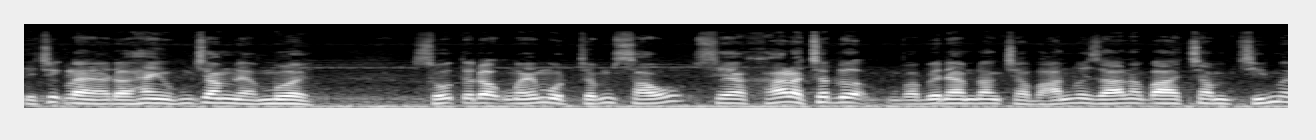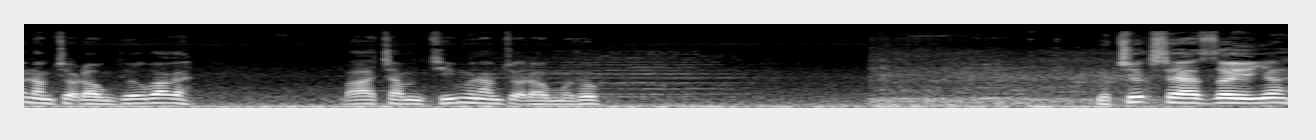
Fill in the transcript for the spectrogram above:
Thì chiếc này là đời 2010 Số tự động máy 1.6 Xe khá là chất lượng Và bên em đang chào bán với giá là 395 triệu đồng, thưa các bác ơi 395 triệu đồng mà thôi. Một chiếc xe dây nhá,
